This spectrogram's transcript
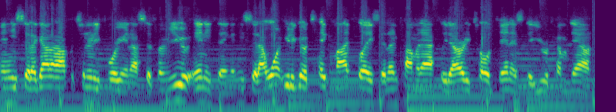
and he said, I got an opportunity for you. And I said, From you, anything. And he said, I want you to go take my place at Uncommon Athlete. I already told Dennis that you were coming down.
